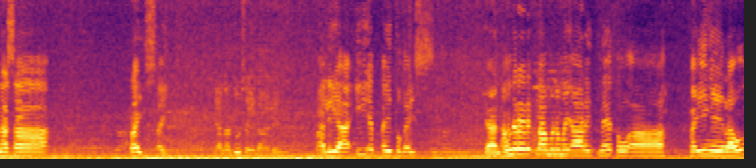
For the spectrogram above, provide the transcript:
nasa right side. Yan, nandun sa ilalim. Bali, ah, EFI to guys. Yan, ang narereklamo ng may-ari nito, ah, maingay raw.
